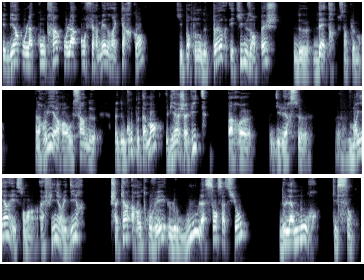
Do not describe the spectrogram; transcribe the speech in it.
eh bien, on l'a contraint, on l'a enfermé dans un carcan qui porte le nom de peur et qui nous empêche d'être tout simplement. Alors oui, alors au sein de, de groupes notamment, eh bien, j'invite par euh, divers euh, moyens et ils sont infinis, j'ai envie de dire, chacun a retrouvé le goût, la sensation de l'amour qu'ils sont,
